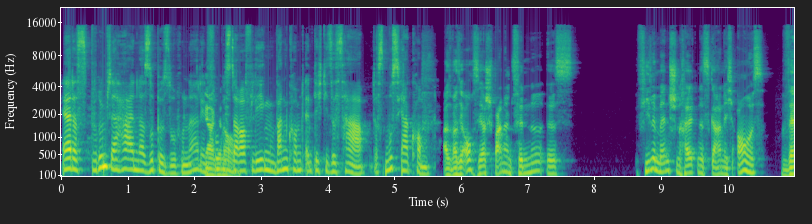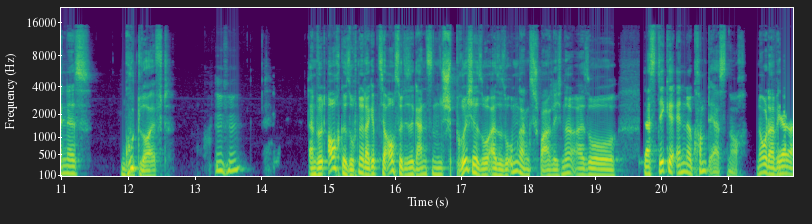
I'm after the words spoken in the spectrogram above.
Ja, das berühmte Haar in der Suppe suchen, ne? den ja, Fokus genau. darauf legen, wann kommt endlich dieses Haar. Das muss ja kommen. Also was ich auch sehr spannend finde, ist, viele Menschen halten es gar nicht aus, wenn es gut läuft. Mhm. Dann wird auch gesucht, ne? Da gibt's ja auch so diese ganzen Sprüche, so, also so umgangssprachlich, ne? Also das dicke Ende kommt erst noch. Ne? Oder wer,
